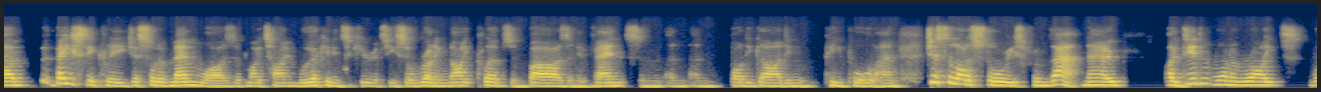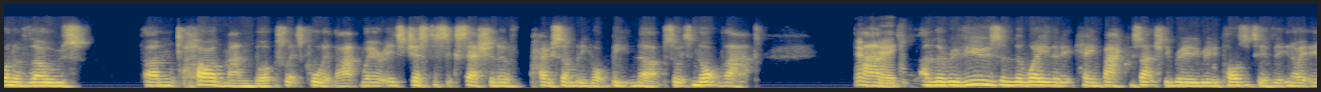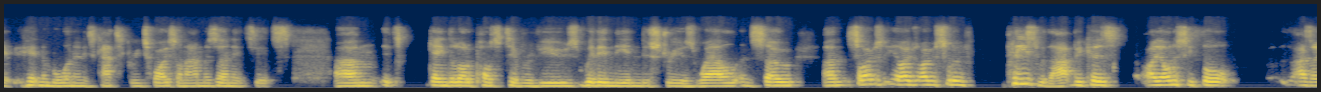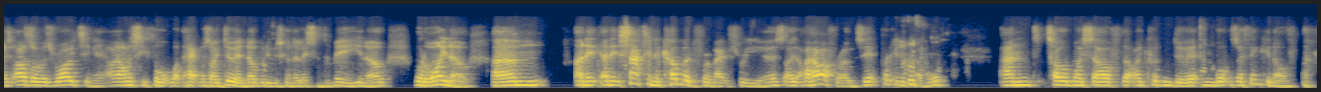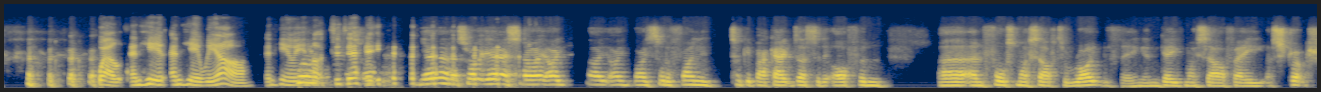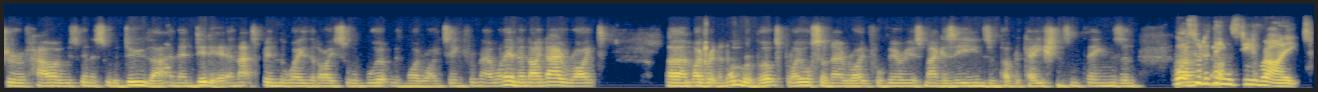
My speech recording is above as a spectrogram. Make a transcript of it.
um, basically just sort of memoirs of my time working in security. So running nightclubs and bars and events and, and, and bodyguarding people and just a lot of stories from that. Now i didn't want to write one of those um, hard man books let's call it that where it's just a succession of how somebody got beaten up. So it's not that Okay. And, and the reviews and the way that it came back was actually really, really positive. You know, it, it hit number one in its category twice on Amazon. It's it's um, it's gained a lot of positive reviews within the industry as well. And so, um, so I was, you know, I was, I was sort of pleased with that because I honestly thought as I as I was writing it, I honestly thought, what the heck was I doing? Nobody was going to listen to me. You know, what do I know? Um, and it and it sat in a cupboard for about three years. I, I half wrote it, put it in a cupboard, and told myself that I couldn't do it. And what was I thinking of? well, and here and here we are, and here we well, are today. yeah, that's right. Yeah, so I, I I I sort of finally took it back out, dusted it off, and uh, and forced myself to write the thing and gave myself a, a structure of how I was going to sort of do that, and then did it. And that's been the way that I sort of work with my writing from now on in. And I now write. Um, I've written a number of books, but I also now write for various magazines and publications and things. And what um, sort of things do you write?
